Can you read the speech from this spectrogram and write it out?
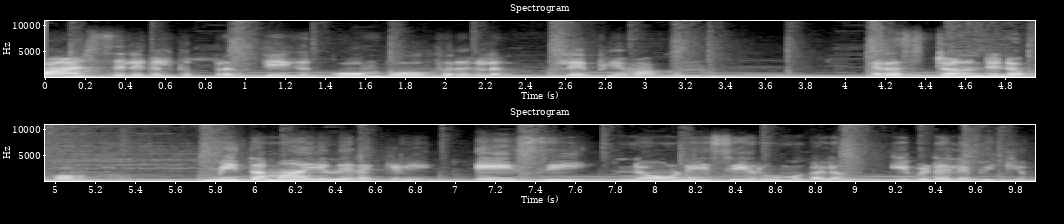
പാഴ്സലുകൾക്ക് പ്രത്യേക കോംബോ ഓഫറുകളും ലഭ്യമാക്കുന്നു. റെസ്റ്റോറന്റിനൊപ്പം മിതമായ നിരക്കിൽ A C non A C റൂമുകളും ഇവിടെ ലഭിക്കും.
